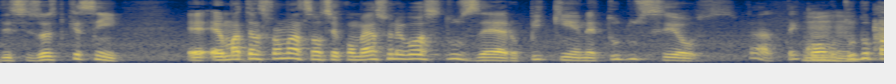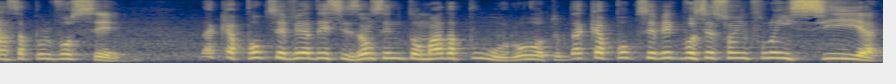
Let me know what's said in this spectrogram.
decisões, porque assim, é, é uma transformação. Você começa um negócio do zero, pequeno, é tudo seu. Cara, tem como, Uhum. tudo passa por você. Daqui a pouco você vê a decisão sendo tomada por outro, daqui a pouco você vê que você só influencia.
